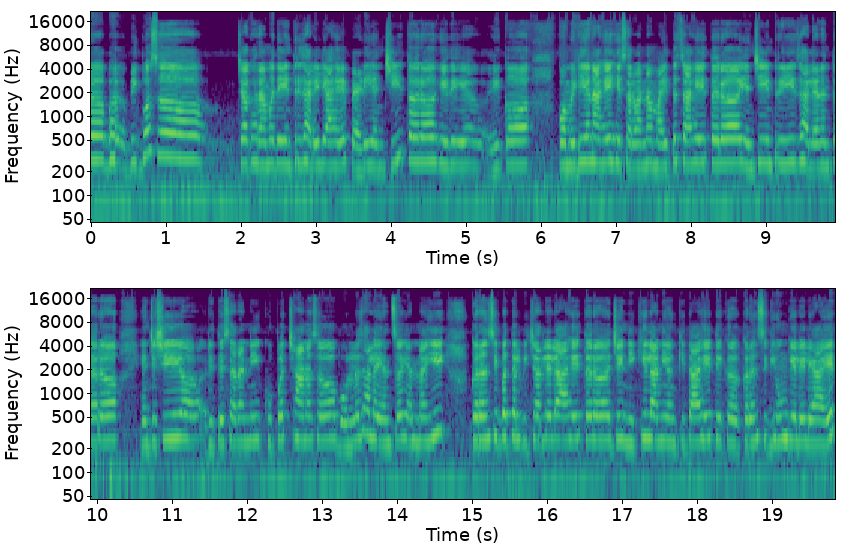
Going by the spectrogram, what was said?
बिग बॉस च्या घरामध्ये एंट्री झालेली आहे पॅडी यांची. तर हे दे- एक कॉमेडियन आहे हे सर्वांना माहीतच आहे. तर यांची एंट्री झाल्यानंतर यांच्याशी रितेश सरांनी खूपच छान असं बोलणं झालं. यांचं यांनाही करन्सीबद्दल विचारलेलं आहे. तर जे निखिल आणि अंकिता आहे ते क करन्सी घेऊन गेलेले आहेत.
